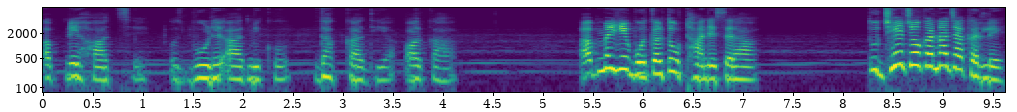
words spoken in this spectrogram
अपने हाथ से उस बूढ़े आदमी को धक्का दिया और कहा, अब मैं ये बोतल तो उठाने से रहा। तुझे जो करना जा कर ले।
